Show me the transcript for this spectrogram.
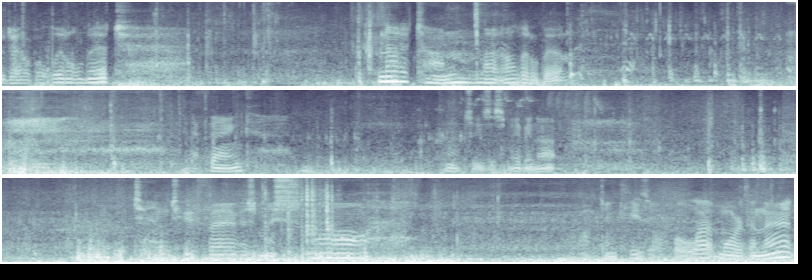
Should help a little bit. Not a ton, but a little bit. I think. Oh, Jesus, maybe not. 1025 is my small. I think he's a whole lot more than that.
